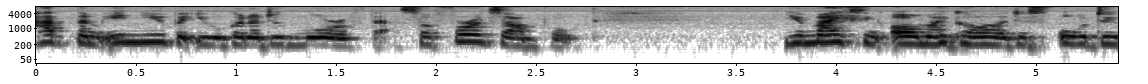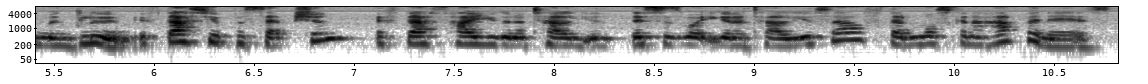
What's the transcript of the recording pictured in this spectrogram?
had them in you but you were going to do more of that so for example you might think, oh my God, it's all doom and gloom. If that's your perception, if that's how you're going to tell you, this is what you're going to tell yourself, then what's going to happen is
